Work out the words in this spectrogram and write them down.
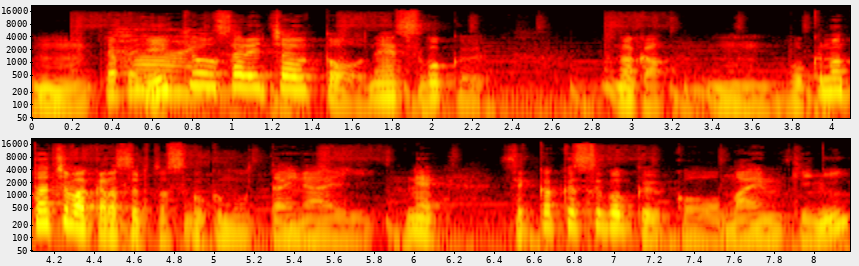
うん、やっぱり影響されちゃうとね、すごく、なんか、うん、僕の立場からするとすごくもったいない、ね、せっかくすごくこう前向きに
